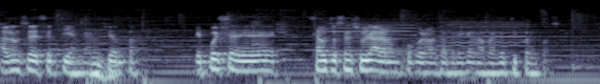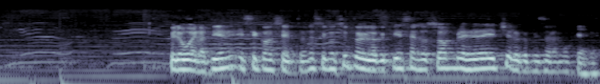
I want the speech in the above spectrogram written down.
al, 11 de septiembre, ¿no es cierto? Después eh, se autocensuraron un poco los norteamericanos con este tipo de cosas. Pero bueno, tienen ese concepto, ¿no? Ese concepto de lo que piensan los hombres de derecho y lo que piensan las mujeres.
